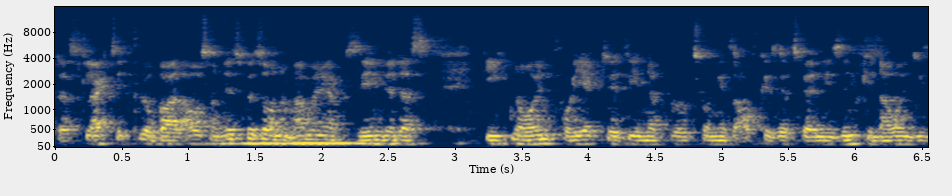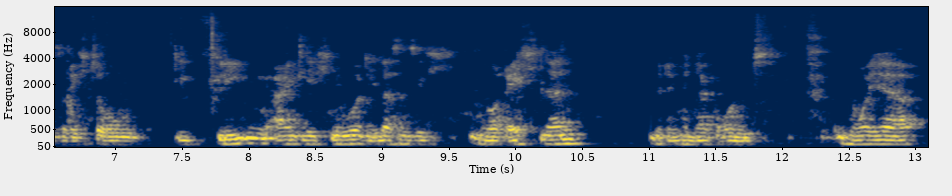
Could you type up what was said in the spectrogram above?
das gleicht sich global aus und insbesondere im Ammoniak sehen wir, dass die neuen Projekte, die in der Produktion jetzt aufgesetzt werden, die sind genau in diese Richtung. Die fliegen eigentlich nur, die lassen sich nur rechnen mit dem Hintergrund neuer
